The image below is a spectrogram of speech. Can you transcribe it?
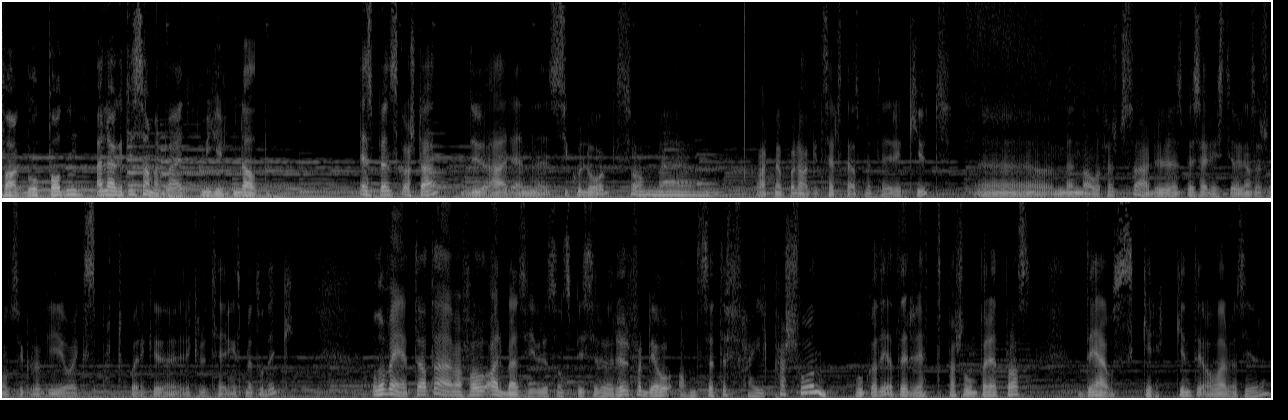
Fagbokpodden er laget i samarbeid med Gyldendal. Espen Skårstad, du er en psykolog som eh, har vært med på å lage et selskap som heter Cute. Eh, men aller først så er du spesialist i organisasjonspsykologi og ekspert på rek rekrutteringsmetodikk. Og nå vet jeg at det er i hvert fall arbeidsgivere som spisser ører. For det å ansette feil person, boka di heter 'Rett person på rett plass', det er jo skrekken til alle arbeidsgivere.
